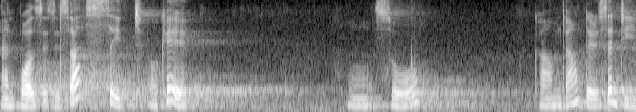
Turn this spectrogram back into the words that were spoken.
And pulses is a seed. Okay. Hmm, so, calm down. There is a D.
